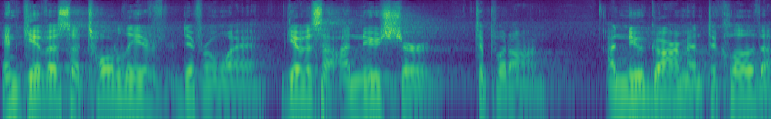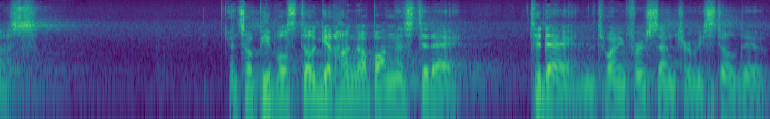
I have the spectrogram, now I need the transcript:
and give us a totally different way, give us a, a new shirt to put on, a new garment to clothe us. And so people still get hung up on this today. Today, in the 21st century, we still do.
